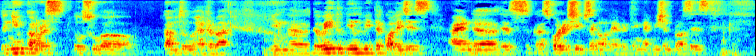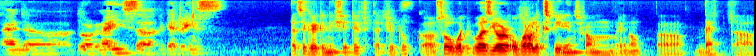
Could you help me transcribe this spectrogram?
the newcomers, those who uh, come to Hyderabad, in uh, the way to deal with the colleges and uh, there's scholarships and all everything, admission process, Okay. and uh, to organize uh, the gatherings. That's a great initiative that you took. Uh, so, what was your overall experience from you know uh, that uh,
